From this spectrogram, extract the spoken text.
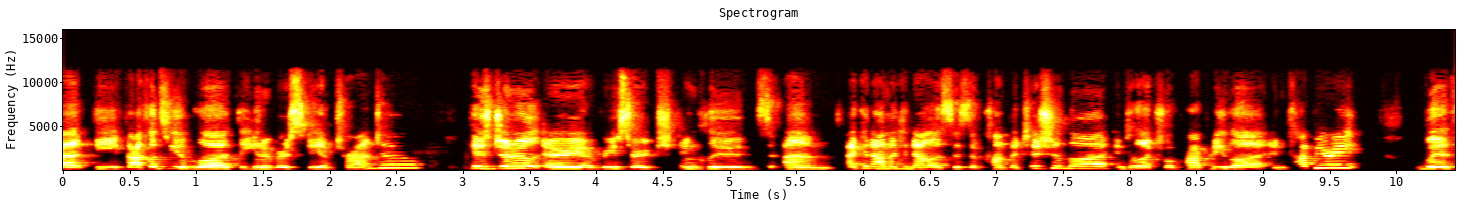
at the Faculty of Law at the University of Toronto. His general area of research includes um, economic analysis of competition law, intellectual property law, and copyright, with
